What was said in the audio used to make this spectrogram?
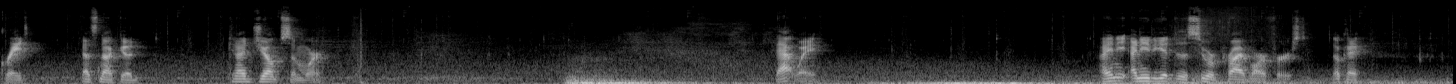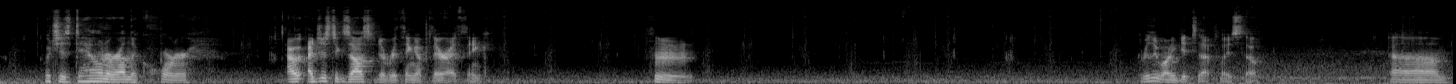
Great. That's not good. Can I jump somewhere? That way. I need I need to get to the sewer pry bar first. Okay. Which is down around the corner. I, I just exhausted everything up there, I think. Hmm. I really want to get to that place, though. Um,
